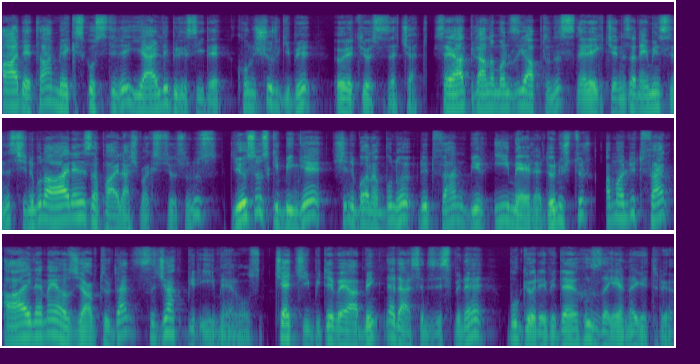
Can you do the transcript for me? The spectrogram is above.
adeta Meksiko City'de yerli birisiyle konuşur gibi öğretiyor size chat. Seyahat planlamanızı yaptınız, nereye gideceğinizden eminsiniz. Şimdi bunu ailenizle paylaşmak istiyorsunuz. Diyorsunuz ki Bing'e şimdi bana bunu lütfen bir e-mail'e dönüştür ama lütfen aileme yazacağım türden sıcak bir e-mail olsun. ChatGPT veya Bing ne derseniz ismine bu görevi de hızla yerine getiriyor.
